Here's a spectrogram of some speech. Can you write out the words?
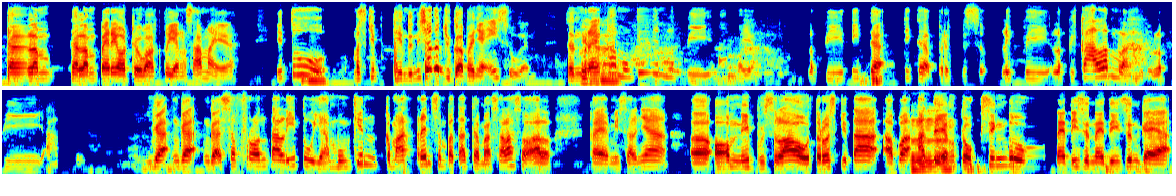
dalam dalam periode waktu yang sama ya itu Hmm. meski di Indonesia kan juga banyak isu kan dan Ya. mereka mungkin lebih apa ya lebih tidak tidak bersu, lebih lebih kalem lah gitu lebih apa nggak nggak nggak sefrontal itu ya mungkin kemarin sempat ada masalah soal kayak misalnya eh, omnibus law terus kita apa ada Hmm. yang doxing tuh netizen netizen kayak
